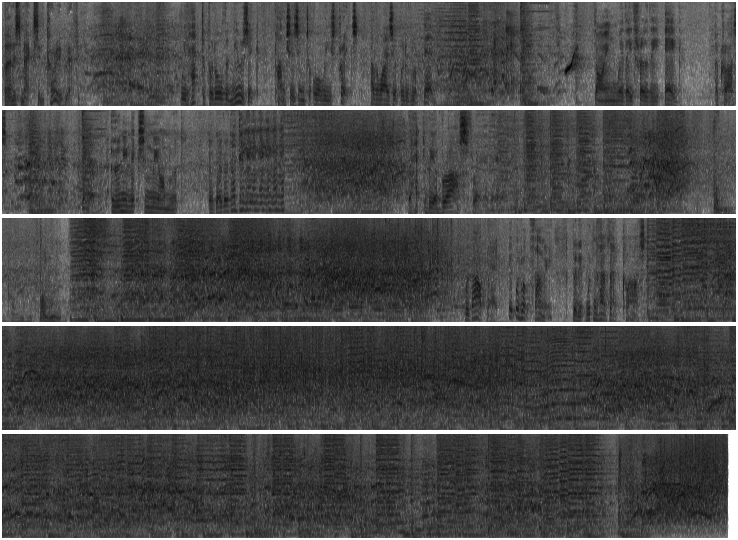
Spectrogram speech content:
Ernest Maxin choreographing. We had to put all the music punches into all these tricks, otherwise, it would have looked dead. Dying where they throw the egg across. Ernie mixing the omelette. There had to be a brass flare there. Boom, boom, boom. Without that, it would look funny, but it wouldn't have that class.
